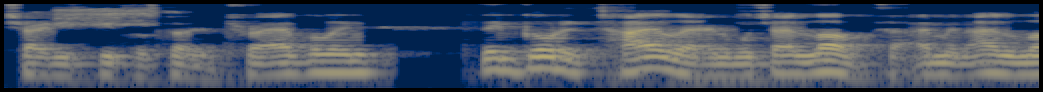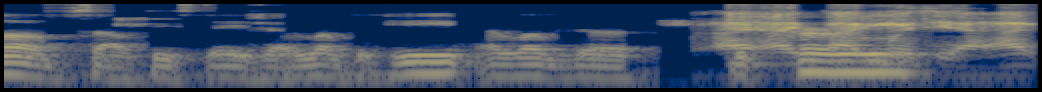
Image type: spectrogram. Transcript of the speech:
Chinese people started traveling. They'd go to Thailand, which I love. I mean, I love Southeast Asia. I love the heat. I love the I, I, curry. I'm with you. I,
